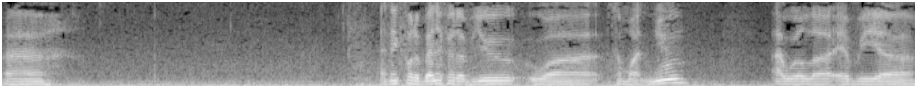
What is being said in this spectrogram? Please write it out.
uh, I think for the benefit of you who are somewhat new, I will uh, every uh,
